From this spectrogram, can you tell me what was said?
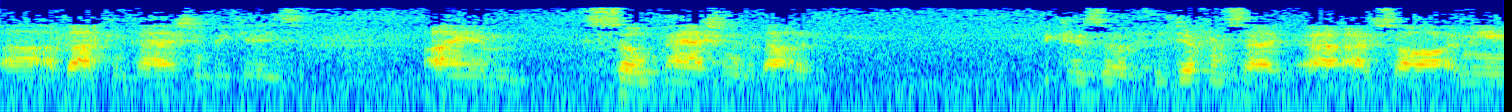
uh, about compassion, because I am so passionate about it because of the difference I, uh, I saw. I mean,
